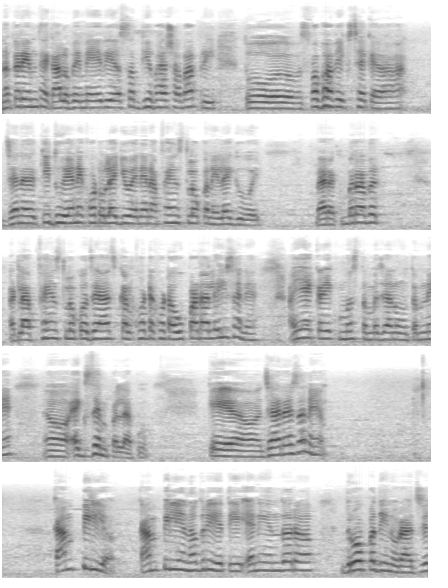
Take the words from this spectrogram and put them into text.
નકર એમ થાય કે, હાલો ભાઈ, મેં એવી અસભ્ય ભાષા વાપરી, તો સ્વાભાવિક છે કે જેને કીધું એને ખોટું લાગ્યું હોય ને એના ફેન્સ લોકોને લાગ્યું હોય. બારક બરાબર? એટલે આ ફેન્સ લોકો જે આજકાલ ખોટે ખોટા ઉપાડા લે છે ને, અહીંયા કંઈક મસ્ત મજાનું હું તમને એક્ઝામ્પલ આપું. કે જ્યારે છે ને કામ્પિલ્ય કામ્પિલ્ય નગરી હતી, એની અંદર દ્રૌપદીનું રાજ્ય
